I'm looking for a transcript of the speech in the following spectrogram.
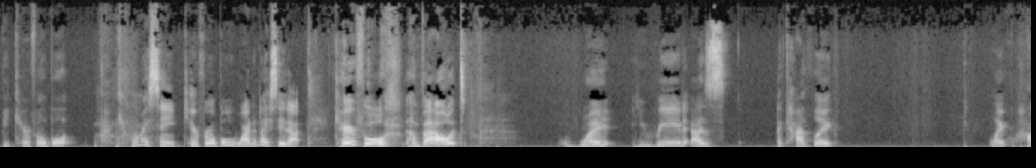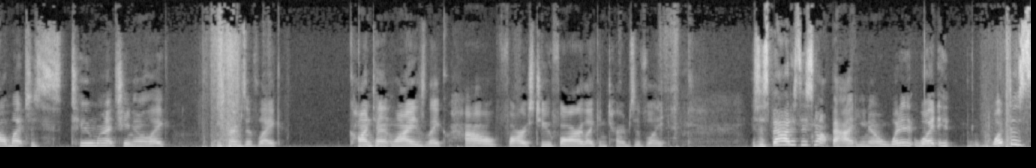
be careful. What am I saying? Careful? Why did I say that? Careful about what you read as a Catholic. Like, how much is too much, you know, like, in terms of like content wise, like, how far is too far, like, in terms of like is this bad is this not bad you know? What it, what it, what does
